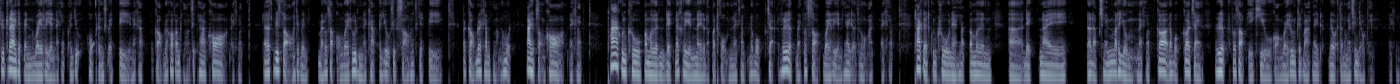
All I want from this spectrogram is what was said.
ชุดแรกจะเป็นวัยเรียนนะครับอายุ 6-11 ปีนะครับประกอบด้วยข้อคำถาม 15 ข้อนะครับแล้วชุดที่ 2 จะเป็นแบบทดสอบของวัยรุ่นนะครับอายุ 12-17 ปี ประกอบด้วยคำถามทั้งหมด 52 ข้อนะครับ ถ้าคุณครูประเมินเด็กนักเรียนในระดับประถมนะครับ ระบบจะเลือกแบบทดสอบวัยเรียนให้โดยอัตโนมัตินะครับ ถ้าเกิดคุณครูนี่ยครับประเมินเด็กในระดับชั้นมัธยมนะครับ ก็ระบบก็จะเลือกแบบทดสอบ EQ ของวัยรุ่นขึ้นมาให้โดยอัตโนมัติเช่นเดียวกันนะครับ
